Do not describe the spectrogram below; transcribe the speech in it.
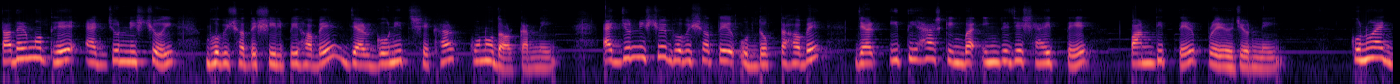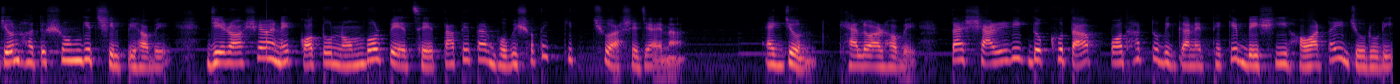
তাদের মধ্যে একজন নিশ্চয়ই ভবিষ্যতে শিল্পী হবে যার গণিত শেখার কোনো দরকার নেই। একজন নিশ্চয়ই ভবিষ্যতে উদ্যোক্তা হবে যার ইতিহাস কিংবা ইংরেজি সাহিত্যে পাণ্ডিত্যের প্রয়োজন নেই। কোনো একজন হয়তো সংগীত শিল্পী হবে যে রসায়নে কত নম্বর পেয়েছে তাতে তার ভবিষ্যতে কিচ্ছু আসে যায় না। একজন খেলোয়াড় হবে। তার শারীরিক দক্ষতা পদার্থবিজ্ঞানের থেকে বেশি হওয়াটাই জরুরি।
